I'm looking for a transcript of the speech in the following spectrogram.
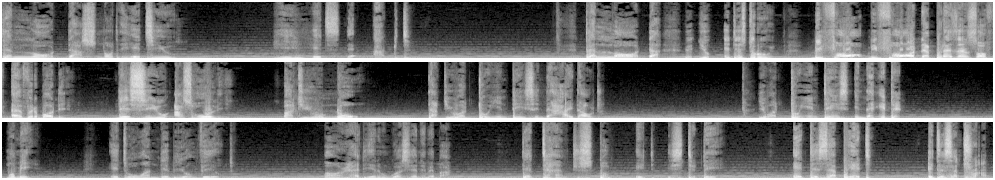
The Lord does not hate you, He hates the act. The Lord, you, it is true. Before before the presence of everybody, they see you as holy, but you know that you are doing things in the hideout. You are doing things in the hidden. Mommy, it will one day be unveiled. The time to stop it is today. It is a pit, it is a trap.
